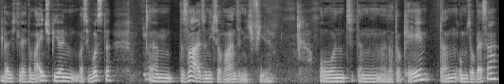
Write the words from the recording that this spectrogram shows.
werde ich gleich nochmal einspielen, was sie wusste. Ähm, das war also nicht so wahnsinnig viel. Und dann sagte okay, dann umso besser.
